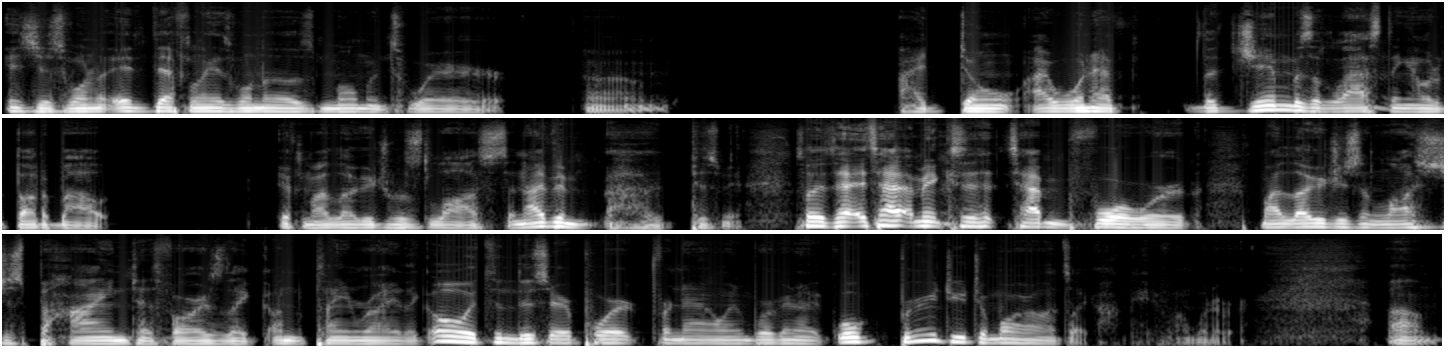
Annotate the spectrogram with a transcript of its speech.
it's just one. It definitely is one of those moments where, um, I don't. I wouldn't have the gym was the last thing I would have thought about if my luggage was lost. And I've been uh, pissed me. So it's, it's I mean cause it's happened before where my luggage isn't lost just behind as far as like on the plane ride. Like oh it's in this airport for now and we're gonna we'll bring it to you tomorrow. It's like okay fine whatever. Um,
